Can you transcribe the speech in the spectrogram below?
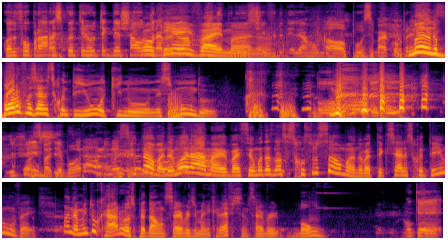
Quando for pra área 51, tem que deixar o Trevor quem aí vai, mano? chifre dele arrumar. Ó, o Pulse marcou. Mano, bora fazer a área 51 aqui no, nesse mundo? Pô, Não, vai Nossa, demorar, né? Vai ser Não, vai demorar, mas vai ser uma das nossas construções, mano. Vai ter que ser área 51, velho. Mano, é muito caro hospedar um server de Minecraft, um server bom. O quê?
